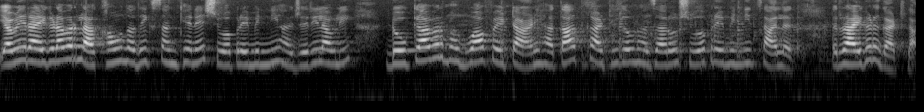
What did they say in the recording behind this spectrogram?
यावेळी रायगडावर लाखाहून अधिक संख्येने शिवप्रेमींनी हजेरी लावली. डोक्यावर भगवा फेटा आणि हातात काठी घेऊन हजारो शिवप्रेमींनी चालत रायगड गाठला.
